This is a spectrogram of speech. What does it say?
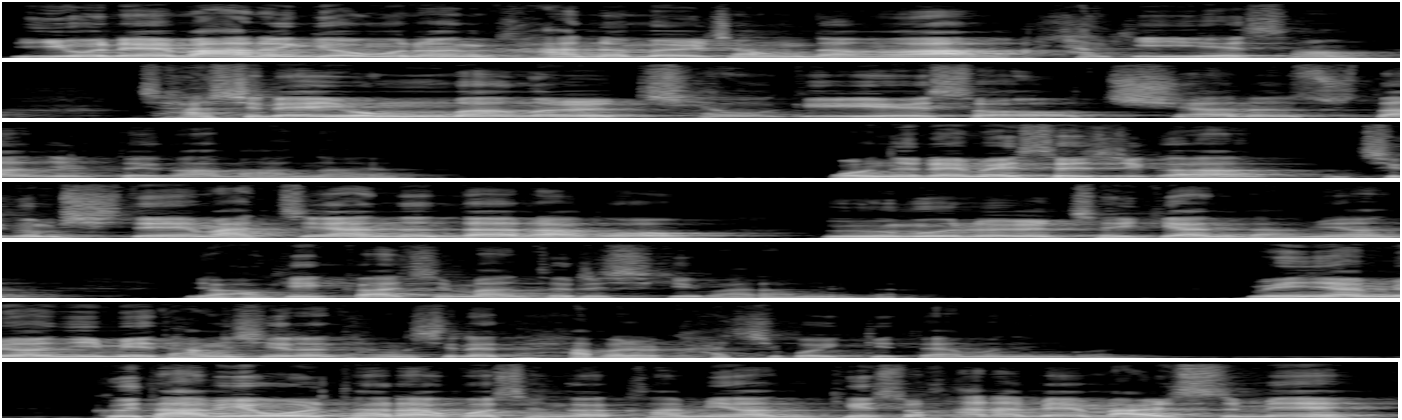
이혼의 많은 경우는 간음을 정당화하기 위해서 자신의 욕망을 채우기 위해서 취하는 수단일 때가 많아요. 오늘의 메시지가 지금 시대에 맞지 않는다라고 의문을 제기한다면 여기까지만 들으시기 바랍니다. 왜냐하면 이미 당신은 당신의 답을 가지고 있기 때문인 거예요. 그 답이 옳다라고 생각하면 계속 하나님의 말씀에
